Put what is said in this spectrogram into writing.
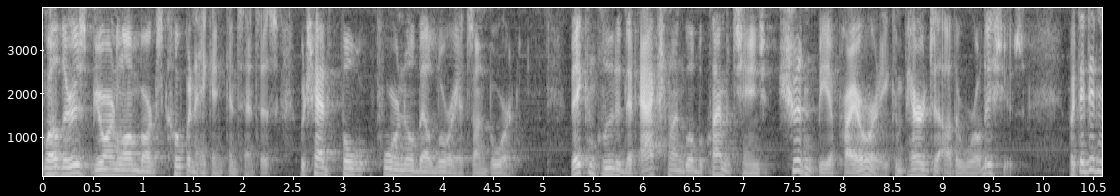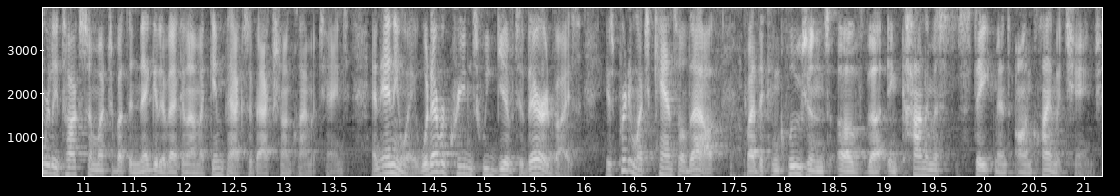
Well, there is Bjorn Lomborg's Copenhagen Consensus, which had four Nobel laureates on board. They concluded that action on global climate change shouldn't be a priority compared to other world issues. But they didn't really talk so much about the negative economic impacts of action on climate change. And anyway, whatever credence we give to their advice is pretty much canceled out by the conclusions of the Economist's Statement on Climate Change,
